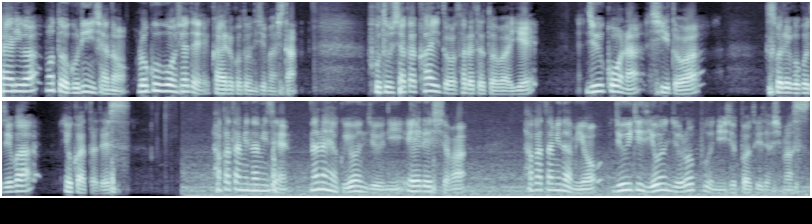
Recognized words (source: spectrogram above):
帰りは元グリーン車の6号車で帰ることにしました。普通車が改造されたとはいえ、重厚なシートは、それ心地は良かったです。博多南線 742A 列車は、博多南を11時46分に出発いたします。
